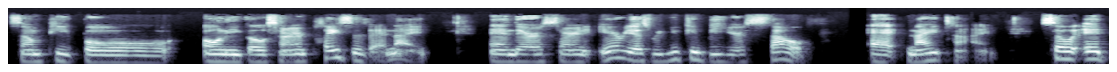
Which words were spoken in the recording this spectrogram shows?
Some people only go certain places at night. And there are certain areas where you can be yourself at nighttime. So it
